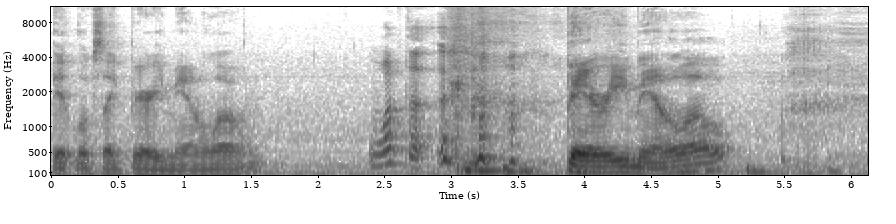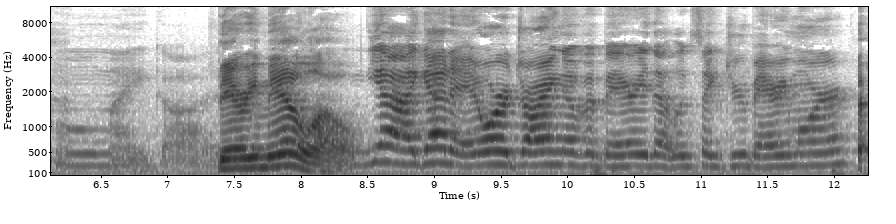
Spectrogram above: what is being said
it looks like Barry Manilow. what the? Barry Manilow? oh my god. Barry Manilow. yeah, I get it. Or a drawing of a berry that looks like Drew Barrymore.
